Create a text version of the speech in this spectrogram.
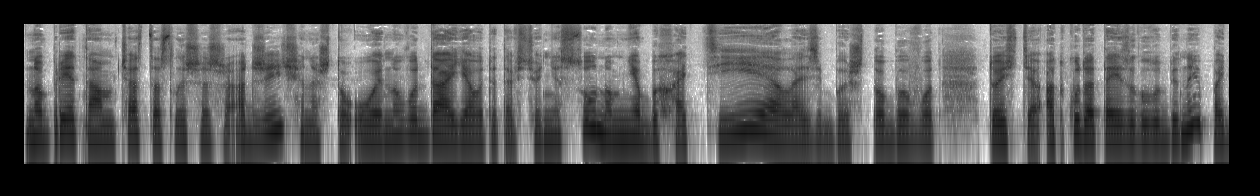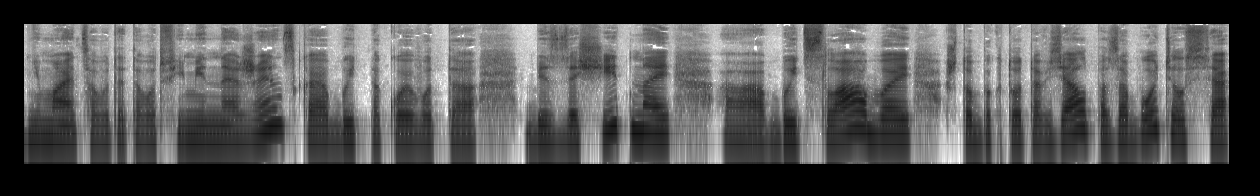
но при этом часто слышишь от женщины, что, ой, ну вот да, я вот это все несу, но мне бы хотелось бы, чтобы вот, то есть откуда-то из глубины поднимается вот это вот феминное женское, быть такой вот э, беззащитной, э, быть слабой, чтобы кто-то взял, позаботился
